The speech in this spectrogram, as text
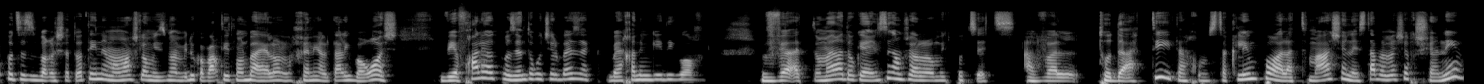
מתפוצצת ברשתות, הנה ממש לא מזמן, בדיוק עברתי אתמול באיילון, לכן היא עלתה לי בראש. והיא הפכה להיות פרזנטורית של בזק, ביחד עם גידי גוב. ואת אומרת, אוקיי, האינסטגרם שלה לא מתפוצץ, אבל תודעתית, אנחנו מסתכלים פה על הטמעה שנעשתה במשך שנים,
